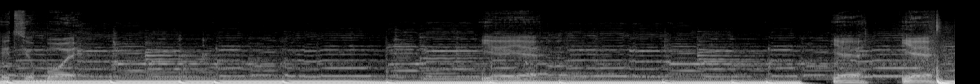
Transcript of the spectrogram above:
It's your boy. Yeah, yeah. Yeah, yeah.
